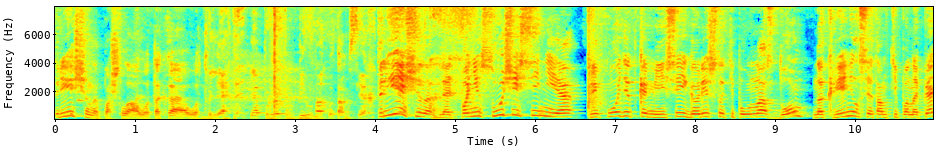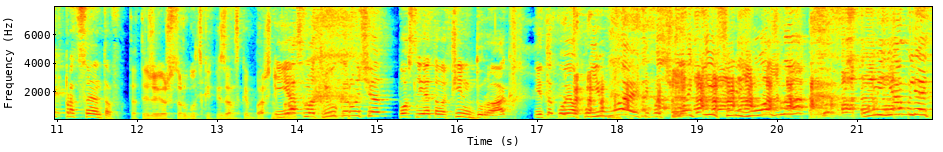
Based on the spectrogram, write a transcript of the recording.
трещина пошла, вот такая вот. Блядь, я бы уже убил нахуй там всех. Трещина, блядь, по несущей стене приходит комиссия и говорит, что типа у нас дом накренился там типа на 5%. Да ты живешь в Сургутской Пизанской башне, И бро. я смотрю, короче, после этого фильм «Дурак», и такой охуеваю, типа, чуваки, серьезно? У меня, блядь,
